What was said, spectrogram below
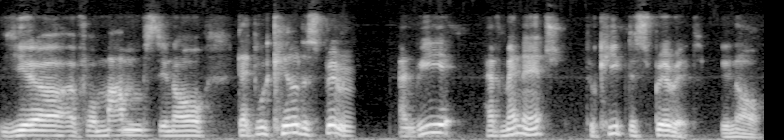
year for months, you know, that would kill the spirit. And we have managed to keep the spirit, you know,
